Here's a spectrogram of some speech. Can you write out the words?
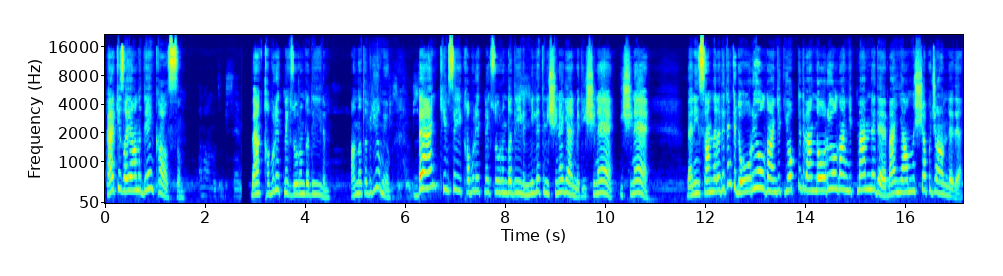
Herkes ayağını denk alsın. Ben kabul etmek zorunda değilim. Anlatabiliyor muyum? Ben kimseyi kabul etmek zorunda değilim. Milletin işine gelmedi, işine, işine. Ben insanlara dedim ki doğru yoldan git. Yok dedi ben doğru yoldan gitmem dedi. Ben yanlış yapacağım dedi.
